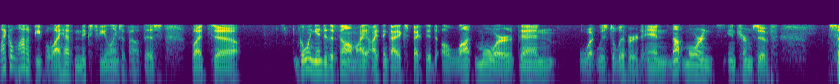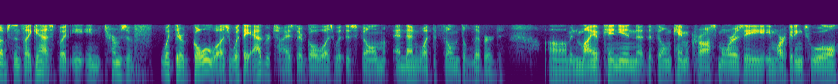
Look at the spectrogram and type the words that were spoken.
like a lot of people, I have mixed feelings about this. But uh, going into the film, I, I think I expected a lot more than what was delivered, and not more in in terms of substance, I guess, but in, in terms of what their goal was, what they advertised their goal was with this film, and then what the film delivered. Um, in my opinion, the film came across more as a, a marketing tool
